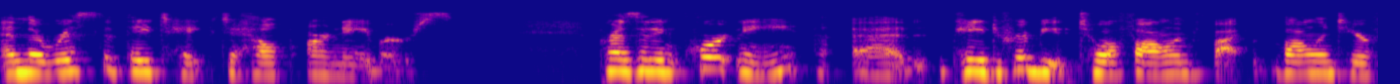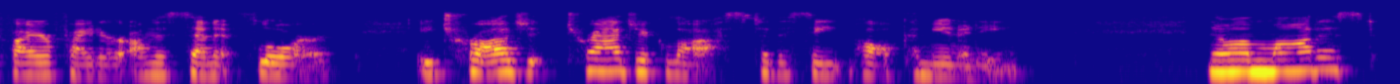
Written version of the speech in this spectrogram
and the risks that they take to help our neighbors. President Courtney uh, paid tribute to a fallen fi- volunteer firefighter on the Senate floor, a tragic, tragic loss to the St. Paul community. Now, a modest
